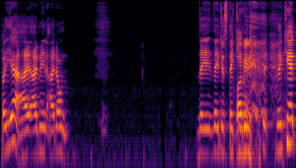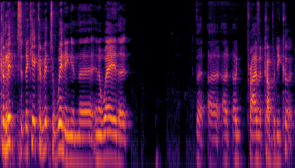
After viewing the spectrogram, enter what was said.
but yeah, I, I mean, I don't. They they just they can't well, I mean, they, they, can't commit to they can't commit to winning in the in a way that that a, a, a private company could.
